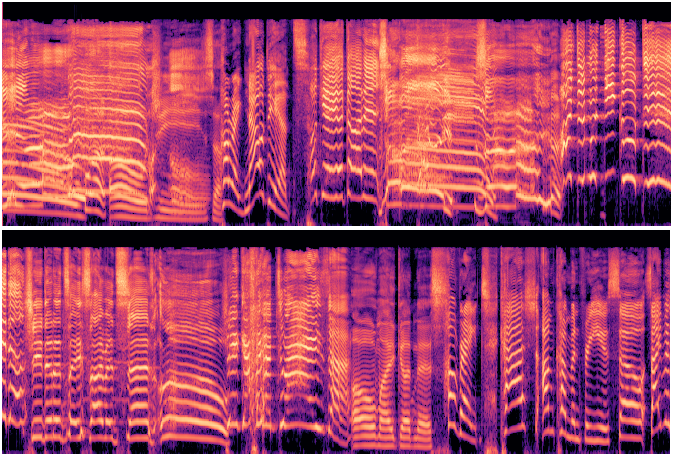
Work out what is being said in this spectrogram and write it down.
Oh! Oh, jeez. Oh. All right, now dance. Okay, I got it. Zoe! Zoe! I did what Nico did. She didn't say Simon says. Oh! She got it twice! Oh my goodness. All right, Cash, I'm coming for you. So Simon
